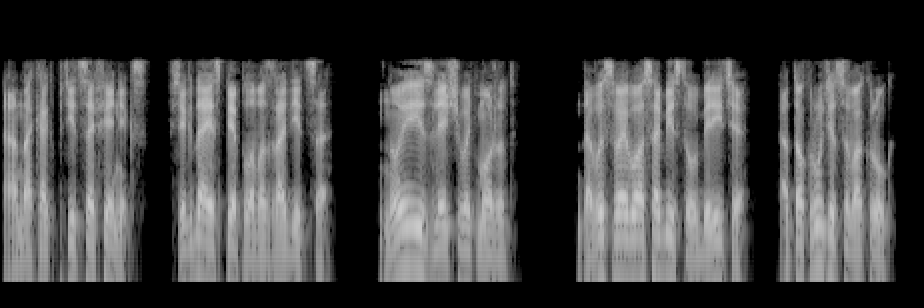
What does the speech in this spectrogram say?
Она как птица Феникс, всегда из пепла возродится. Ну и излечивать может. Да вы своего особиста уберите, а то крутится вокруг,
